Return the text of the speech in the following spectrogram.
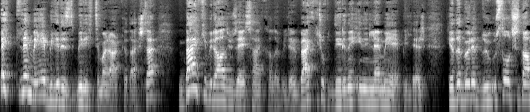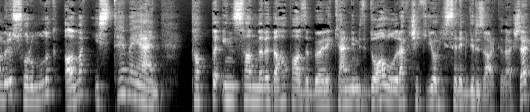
beklemeyebiliriz bir ihtimal arkadaşlar. Belki biraz yüzeysel kalabilir. Belki çok derine inilemeyebilir. Ya da böyle duygusal açıdan böyle sorumluluk almak istemeyen tatta insanlara daha fazla böyle kendimizi doğal olarak çekiliyor hissedebiliriz arkadaşlar.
